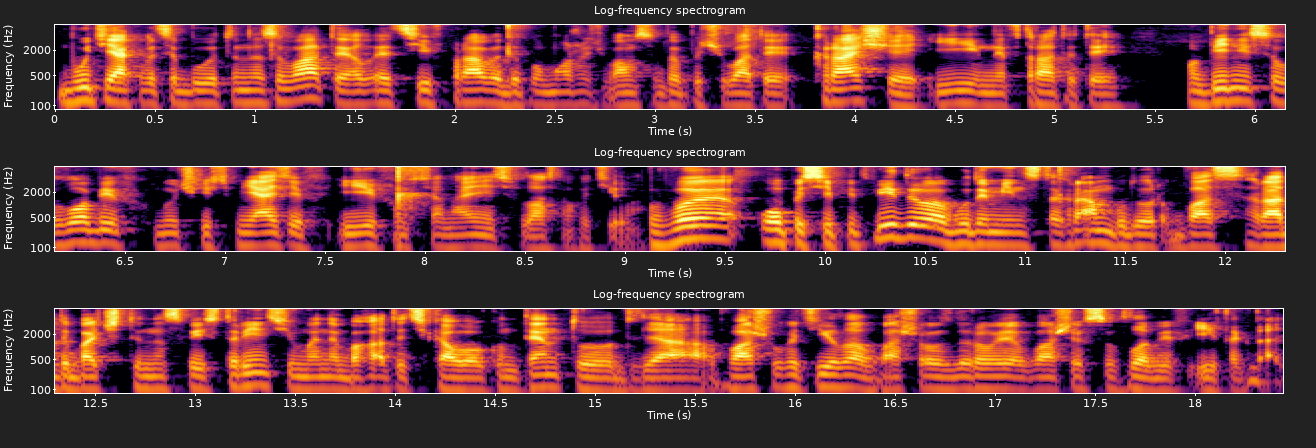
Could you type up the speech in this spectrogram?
Будь-як ви це будете називати, але ці вправи допоможуть вам себе почувати краще і не втратити мобільність суглобів, гнучкість м'язів і функціональність власного тіла. В описі під відео буде мій інстаграм. Буду вас радий бачити на своїй сторінці. У мене багато цікавого контенту для вашого тіла, вашого здоров'я, ваших суглобів і так далі.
